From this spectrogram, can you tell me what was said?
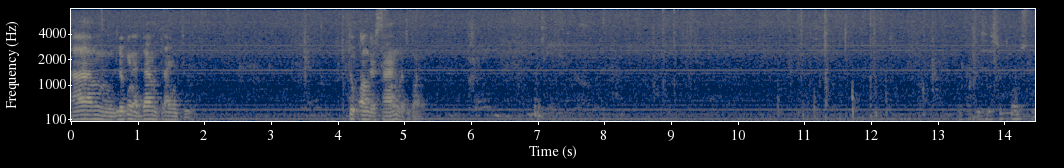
I'm looking at them, trying to to understand what's going. on. This is supposed to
